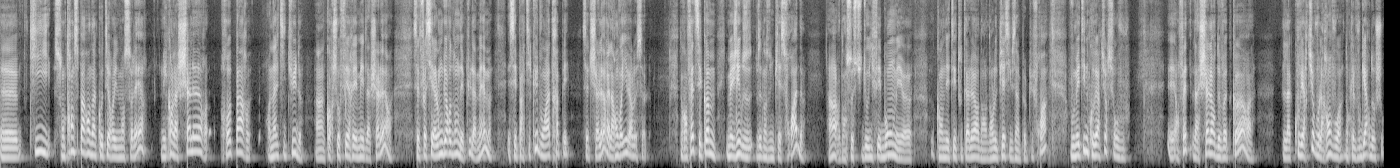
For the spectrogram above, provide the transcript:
euh, qui sont transparents d'un côté au rayonnement solaire, mais quand la chaleur repart en altitude, un corps chauffé réémet de la chaleur, cette fois-ci, la longueur d'onde n'est plus la même, et ces particules vont attraper cette chaleur et la renvoyer vers le sol. Donc en fait, c'est comme, imaginez que vous êtes dans une pièce froide, Hein, alors dans ce studio, il fait bon, mais euh, quand on était tout à l'heure dans, l'autre pièce, il faisait un peu plus froid. Vous mettez une couverture sur vous. Et en fait, la chaleur de votre corps, la couverture vous la renvoie, donc elle vous garde au chaud.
